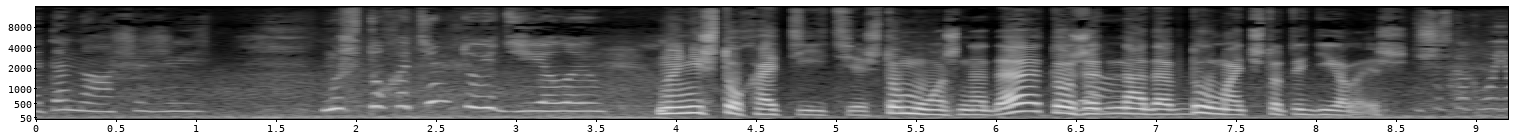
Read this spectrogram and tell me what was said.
это наша жизнь. Мы что хотим, то и делаем. Но не что хотите, что можно, да? Тоже надо думать, что ты делаешь. Ты как вы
